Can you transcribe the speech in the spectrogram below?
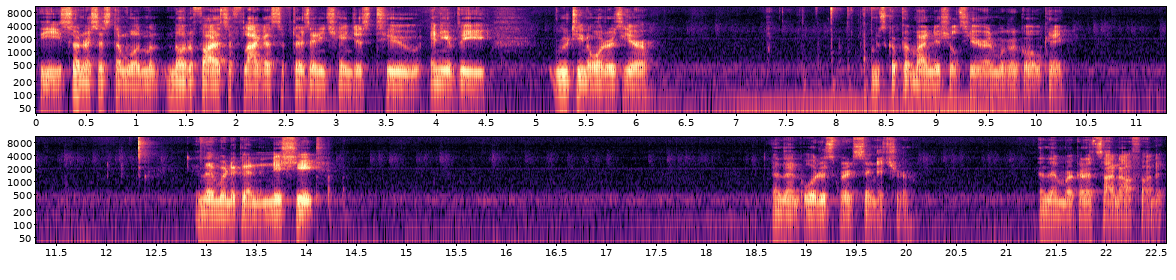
the Cerner system will notify us or flag us if there's any changes to any of the routine orders here. I'm just to put my initials here and we're to go OK. And then we're going to initiate. And then orders for signature. And then we're going to sign off on it.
